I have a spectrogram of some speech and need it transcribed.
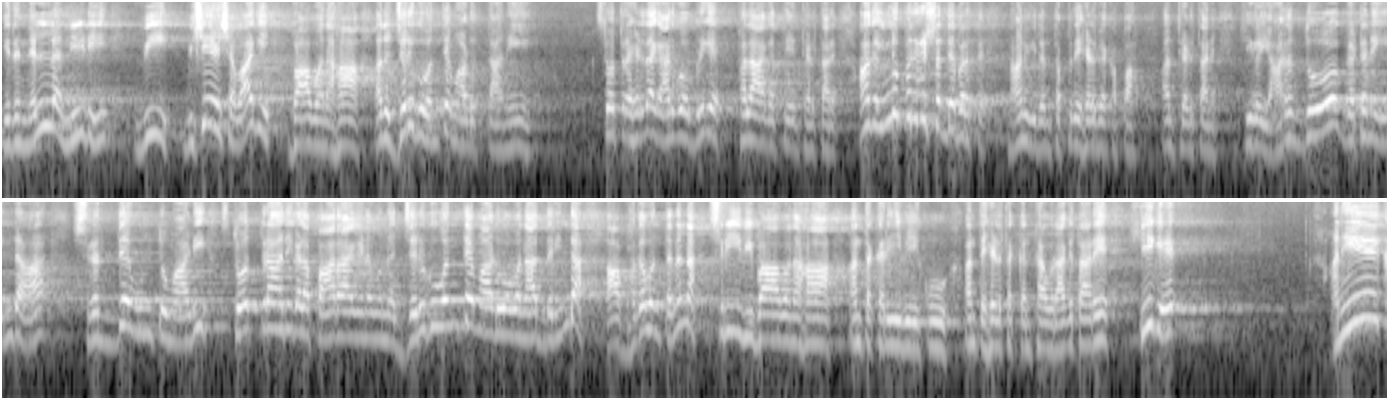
ಇದನ್ನೆಲ್ಲ ನೀಡಿ ವಿ ವಿಶೇಷವಾಗಿ ಭಾವನಃ ಅದು ಜರುಗುವಂತೆ ಮಾಡುತ್ತಾನೆ. ಸ್ತೋತ್ರ ಹೇಳಿದಾಗ ಯಾರಿಗೋ ಒಬ್ಬರಿಗೆ ಫಲ ಆಗುತ್ತೆ ಅಂತ ಹೇಳ್ತಾರೆ. ಆಗ ಇನ್ನೊಬ್ಬರಿಗೆ ಶ್ರದ್ಧೆ ಬರುತ್ತೆ. ನಾನು ಇದನ್ನು ತಪ್ಪದೆ ಹೇಳಬೇಕಪ್ಪ ಅಂತ ಹೇಳ್ತಾನೆ. ಈಗ ಯಾರದ್ದೋ ಘಟನೆಯಿಂದ ಶ್ರದ್ಧೆ ಉಂಟು ಮಾಡಿ ಸ್ತೋತ್ರಾದಿಗಳ ಪಾರಾಯಣವನ್ನು ಜರುಗುವಂತೆ ಮಾಡುವವನಾದ್ದರಿಂದ ಆ ಭಗವಂತನನ್ನು ಶ್ರೀ ವಿಭಾವನಃ ಅಂತ ಕರೀಬೇಕು ಅಂತ ಹೇಳ್ತಕ್ಕಂಥವರಾಗುತ್ತಾರೆ. ಹೀಗೆ ಅನೇಕ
